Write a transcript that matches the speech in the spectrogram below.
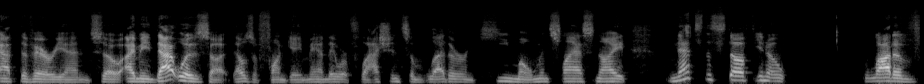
at the very end. So I mean that was uh, that was a fun game, man. They were flashing some leather and key moments last night. And that's the stuff, you know, a lot of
